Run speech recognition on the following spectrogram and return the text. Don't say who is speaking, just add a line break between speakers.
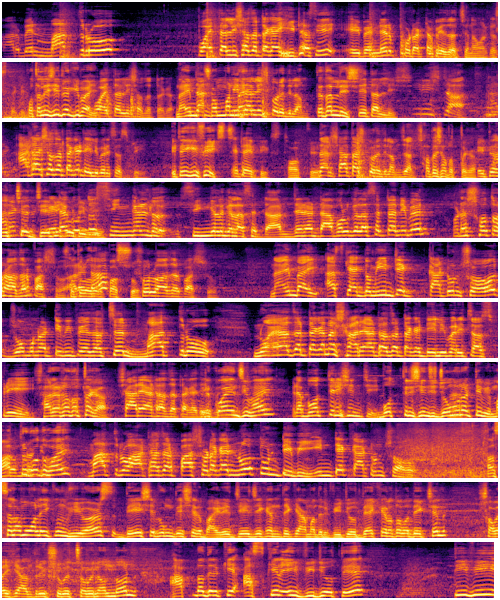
পারবেন মাত্র পঁয়তাল্লিশ হাজার টাকায় হিট আছে এই ব্র্যান্ডের প্রোডাক্টটা পেয়ে যাচ্ছেন আমার কাছ থেকে।
পঁয়তাল্লিশ এটা কি ভাই?
পঁয়তাল্লিশ হাজার টাকা।
ভাই, সম্মান
তেতাল্লিশ করে দিলাম।
তেতাল্লিশ?
তেতাল্লিশ। তিরিশটা। আঠাশ হাজার টাকা ডেলিভারি চার্জ ফ্রি
এটাই কি ফিক্সড
এটাই ফিক্সড
Okay.
দেন সাতাশ করে দিলাম যান।
সাতাশ হাজার টাকা। এটা হচ্ছে
কিন্তু
টিভি
সিঙ্গেল সিঙ্গেল গ্লাসেরটা আর যেটা ডাবল গ্লাসেরটা নেবেন ওটা সতেরো হাজার পাঁচশো।
17,500
ষোলো হাজার পাঁচশো। নাইম ভাই আজকে একদম ইনটেক কার্টুন সহ যমুনার টিভি পেয়ে যাচ্ছেন মাত্র নয় হাজার টাকা না সাড়ে আট হাজার টাকা ডেলিভারি চার্জ ফ্রি
সাড়ে আট হাজার টাকা?
সাড়ে আট হাজার টাকা
কয় ইঞ্চি ভাই?
এটা বত্রিশ ইঞ্চি।
বত্রিশ ইঞ্চি যমুনার টিভি মাত্র কত ভাই?
মাত্র আট হাজার পাঁচশো টাকায় নতুন টিভি ইনটেক কার্টুন সহ।
আসসালামু আলাইকুম ভিউয়ার্স দেশ এবং দেশের বাইরে যে যেখান থেকে আমাদের ভিডিও দেখেন অথবা দেখছেন সবাইকে আন্তরিক শুভেচ্ছা অভিনন্দন। আপনাদেরকে আজকের এই ভিডিওতে টিভি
